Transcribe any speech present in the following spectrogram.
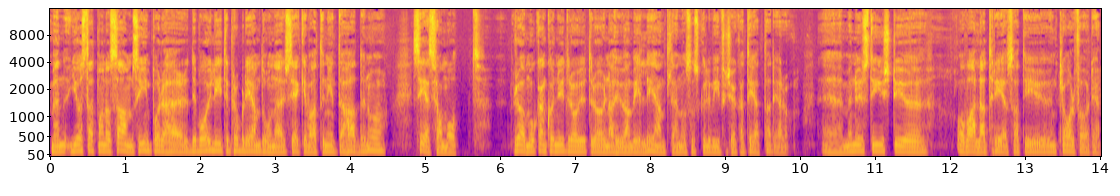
Men just att man har samsyn på det här, det var ju lite problem då när Säkervatten inte hade något CC-mått. Rörmokaren kunde ju dra ut rören hur han ville egentligen och så skulle vi försöka täta det. Då. Eh, men nu styrs det ju av alla tre så att det är ju en klar fördel.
